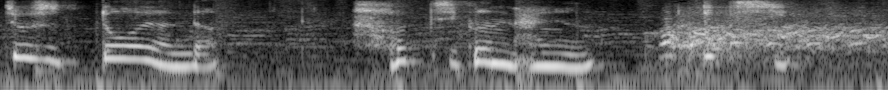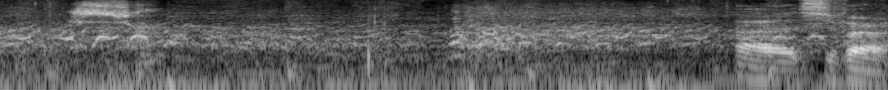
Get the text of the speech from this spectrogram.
就是多人的，好几个男人一起爽。哎，媳妇儿，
